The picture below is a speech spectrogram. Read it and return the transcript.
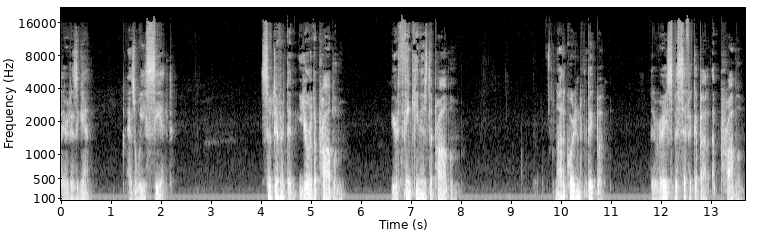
There it is again, as we see it so different than you're the problem. Your thinking is the problem. Not according to the big book. They're very specific about a problem,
